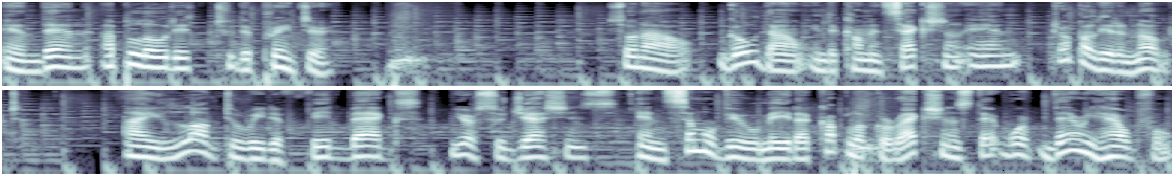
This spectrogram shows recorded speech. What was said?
and then upload it to the printer So now go down in the comment section and drop a little note. I love to read your feedbacks, your suggestions, and some of you made a couple of corrections that were very helpful.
